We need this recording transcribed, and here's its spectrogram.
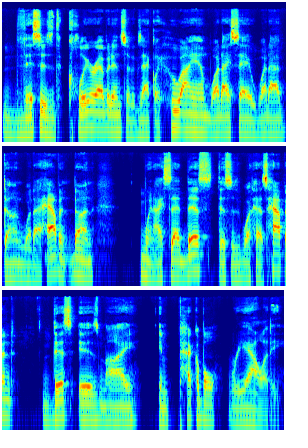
This is the clear evidence of exactly who I am, what I say, what I've done, what I haven't done. When I said this, this is what has happened. This is my impeccable reality.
